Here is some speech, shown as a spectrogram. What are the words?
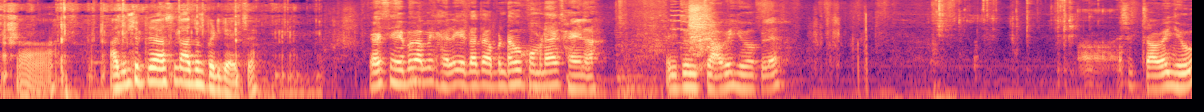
हां. अजून चिपचिप असेल तर अजून पीठ घ्यायचं. असं हे बघा मी खायला घेतला. तर आपण टाकू कोंबड्या खायला. इथून चावे घेऊ आपल्या चावे घेऊ.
